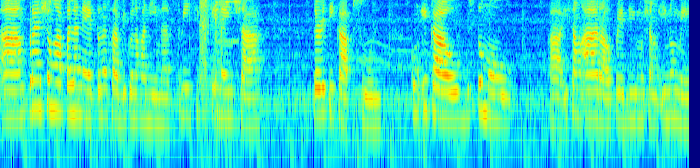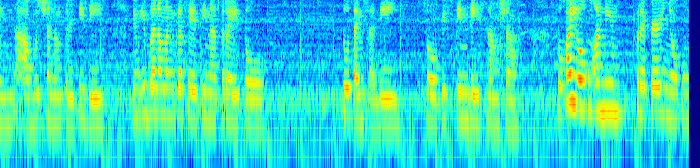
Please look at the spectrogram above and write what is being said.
um, presyo nga pala nito, nasabi ko na kanina, 369 siya, 30 capsule. Kung ikaw, gusto mo, uh, isang araw, pwede mo siyang inumin, aabot siya ng 30 days. Yung iba naman kasi, tinatry to 2 times a day. So, 15 days lang siya. So, kayo, kung ano yung prepare nyo, kung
